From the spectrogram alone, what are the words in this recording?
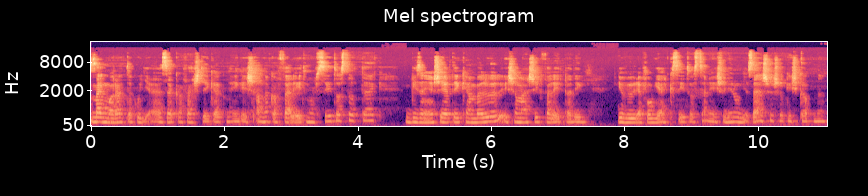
megmaradtak ugye ezek a festékek még, és annak a felét most szétosztották bizonyos értéken belül, és a másik felét pedig jövőre fogják szétosztani, és ugyanúgy az elsősök is kapnak.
